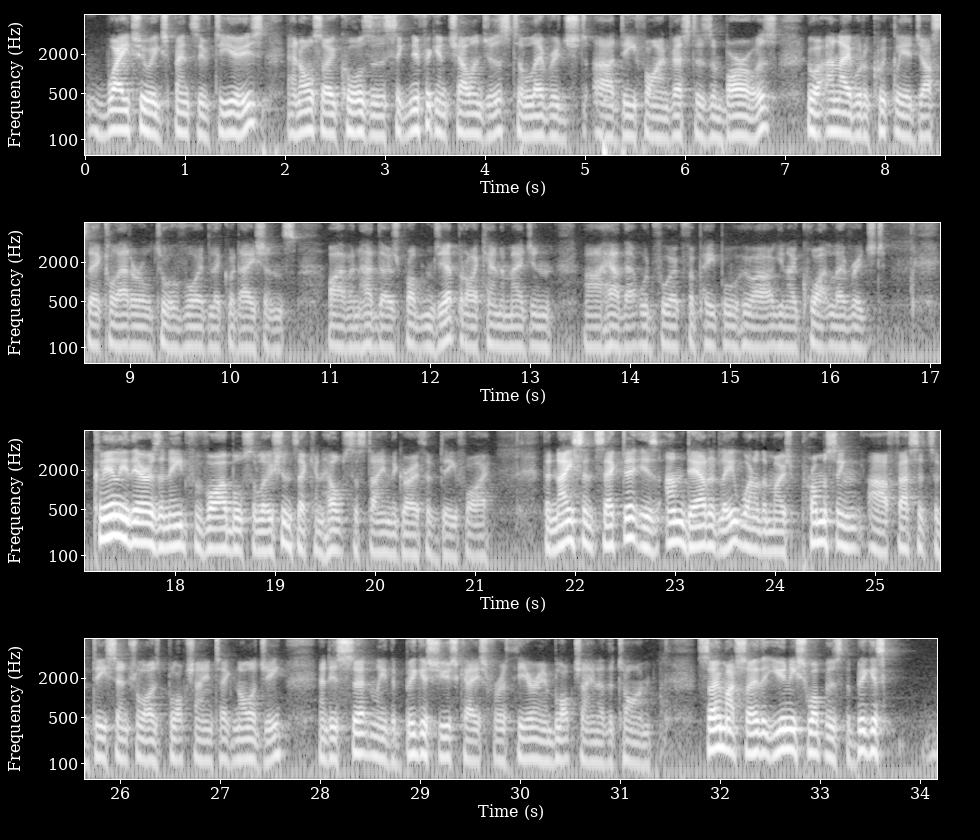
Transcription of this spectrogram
way too expensive to use and also causes significant challenges to leveraged uh, DeFi investors and borrowers who are unable to quickly adjust their collateral to avoid liquidations. I haven't had those problems yet, but I can imagine uh, how that would work for people who are, you know, quite leveraged. Clearly, there is a need for viable solutions that can help sustain the growth of DeFi. The nascent sector is undoubtedly one of the most promising uh, facets of decentralized blockchain technology and is certainly the biggest use case for Ethereum blockchain at the time. So much so that Uniswap is the biggest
